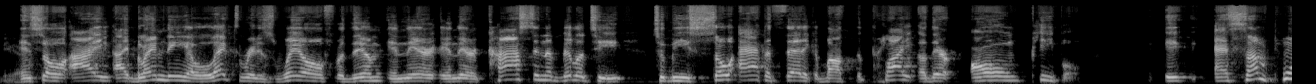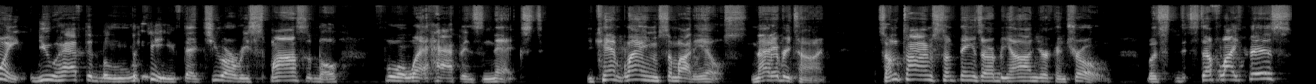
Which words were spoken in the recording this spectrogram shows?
Yeah. And so I I blame the electorate as well for them in their in their constant ability to be so apathetic about the plight of their own people. It, at some point, you have to believe that you are responsible for what happens next. You can't blame somebody else. Not every time. Sometimes some things are beyond your control, but st- stuff like this,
